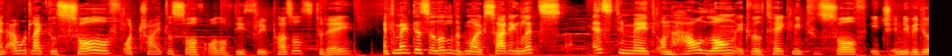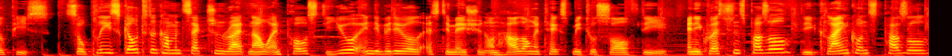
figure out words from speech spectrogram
And I would like to solve or try to solve all of these three puzzles today. And to make this a little bit more exciting, let's estimate on how long it will take me to solve each individual piece. So please go to the comment section right now and post your individual estimation on how long it takes me to solve the Any Questions puzzle, the Kleinkunst puzzle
